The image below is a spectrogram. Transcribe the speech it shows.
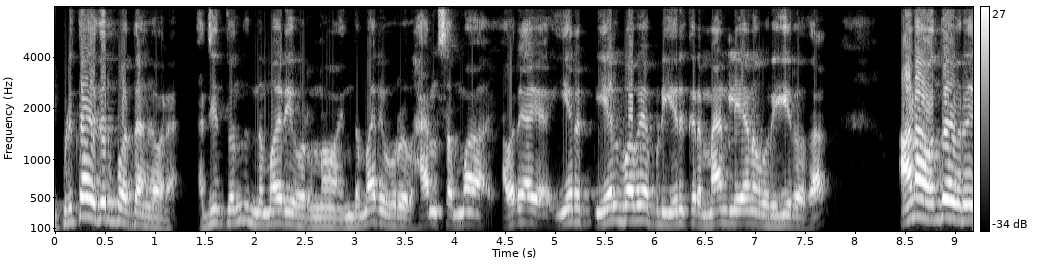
இப்படித்தான் எதிர்பார்த்தாங்க அவரை. அஜித் வந்து இந்த மாதிரி வரணும் இந்த மாதிரி ஒரு ஹேண்ட்ஸம்மாக அவரே இயற இயல்பாகவே அப்படி இருக்கிற மேன்லியான ஒரு ஹீரோ தான். ஆனால் வந்து அவர்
